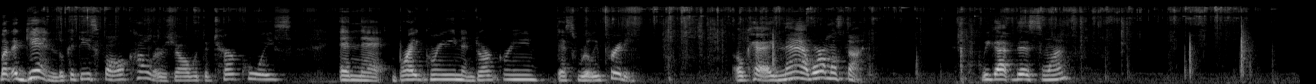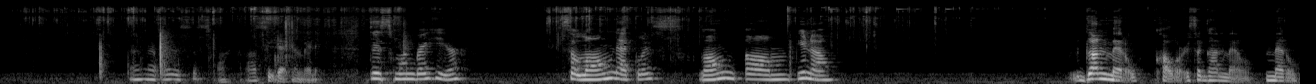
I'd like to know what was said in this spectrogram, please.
But again, look at these fall colors, y'all, with the turquoise and that bright green and dark green. That's really pretty. Okay, now we're almost done. We got this one. I don't know, where is this one? I'll see that in a minute. This one right here. It's a long necklace. Long, um, you know, gunmetal color. It's a gunmetal metal.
